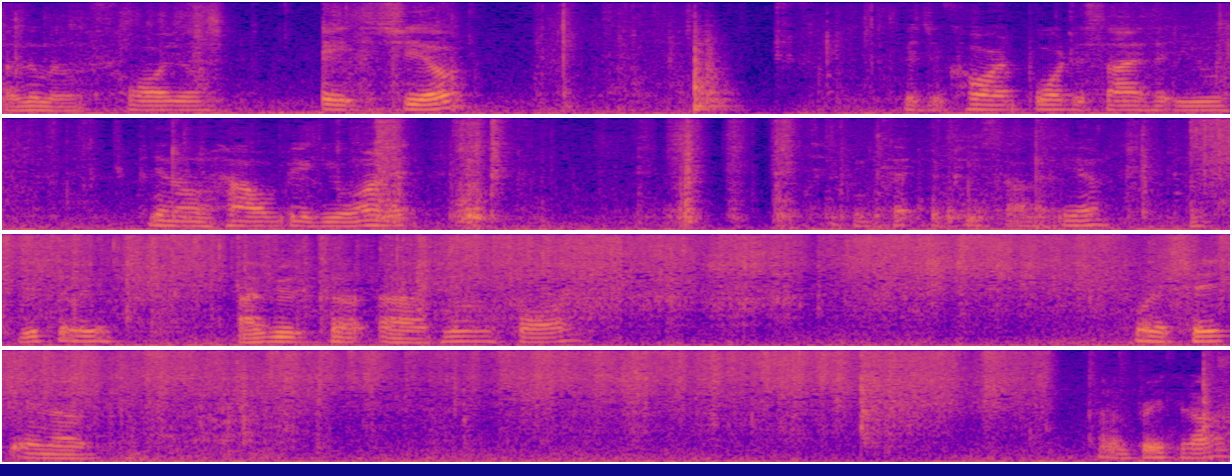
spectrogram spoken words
aluminum foil, eighth shield. Get your cardboard the size that you, you know, how big you want it. Cut the piece out of here. Recently, I've used uh, aluminum foil. I'm going to take and uh, kind of break it off.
